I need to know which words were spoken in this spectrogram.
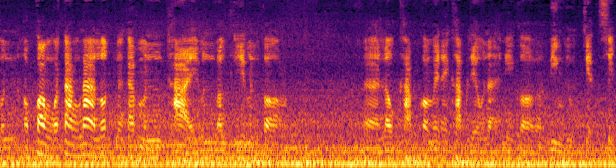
มันเอากล้องมาตั้งหน้ารถนะครับ มันถ่ายมันบางทีมันก็เราขับก็ไม่ได้ขับเร็วนะนี่ก็วิ่งอยู่เจ็ดสิบ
